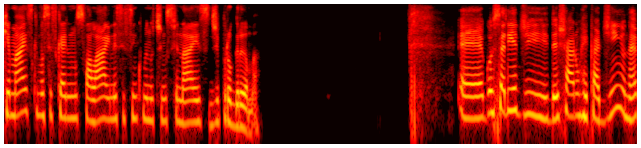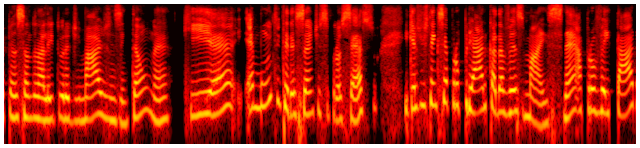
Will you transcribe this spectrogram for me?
que mais que vocês querem nos falar aí nesses cinco minutinhos finais de programa? É, gostaria de deixar um recadinho, né, pensando na leitura de imagens, então, né, que é, é muito interessante esse processo e que a gente tem que se apropriar cada vez mais, né? Aproveitar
